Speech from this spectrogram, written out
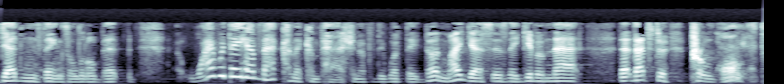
deaden things a little bit. But why would they have that kind of compassion after what they've done? My guess is they give them that. that that's to prolong it.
